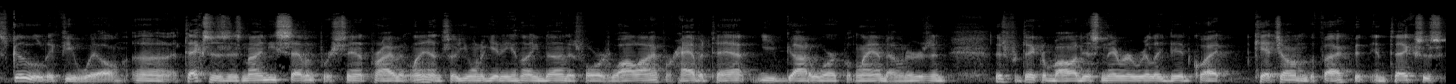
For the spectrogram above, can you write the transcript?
schooled, if you will. Uh, Texas is 97% private land, so you want to get anything done as far as wildlife or habitat, you've got to work with landowners. And this particular biologist never really did quite catch on to the fact that in Texas,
